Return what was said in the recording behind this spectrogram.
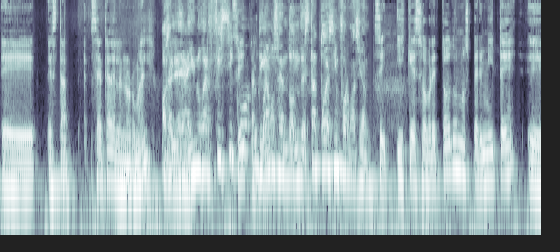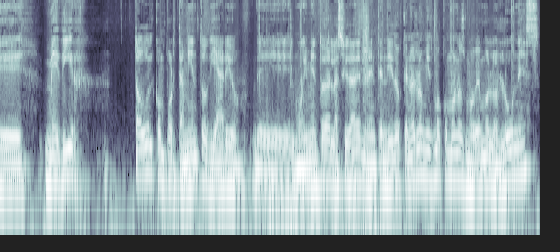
eh, está cerca de la normal. O sea, hay un lugar físico, Sí, tal digamos, cual. en donde está toda esa información. Sí, y que sobre todo nos permite eh, medir todo el comportamiento diario del movimiento de la ciudad en el entendido que no es lo mismo cómo nos movemos los lunes,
